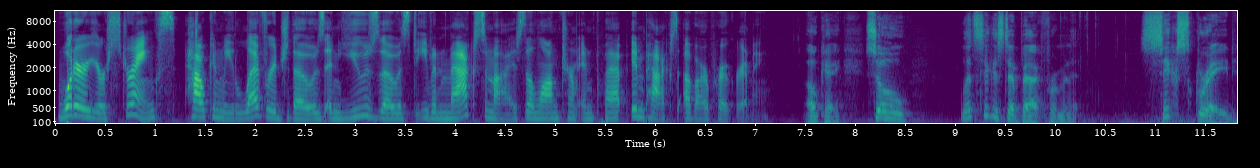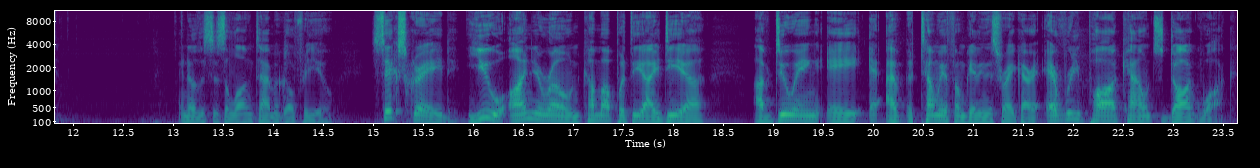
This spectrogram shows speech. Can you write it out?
What are your strengths? How can we leverage those and use those to even maximize the long term impa- impacts of our programming? Okay, so let's take a step back for a minute. Sixth grade. I know this is a long time ago for you. Sixth grade, you on your own come up with the idea of doing a. Uh, tell me if I'm getting this right, Kara. Every paw counts dog walk.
